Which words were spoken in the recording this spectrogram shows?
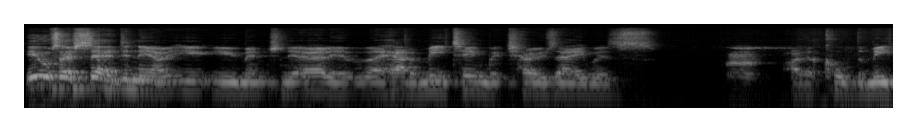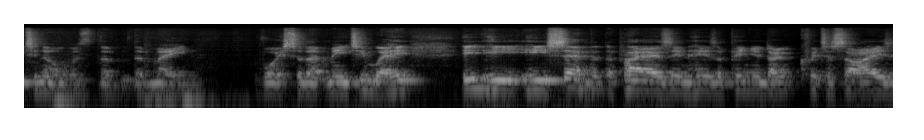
he also said, didn't he? You you mentioned it earlier. They had a meeting which Jose was hmm. either called the meeting or was the the main voice of that meeting where he, he, he, he said that the players, in his opinion, don't criticise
